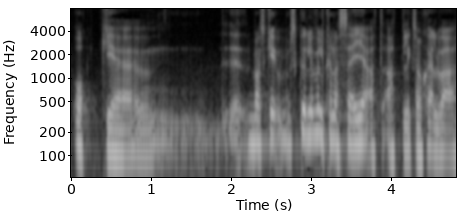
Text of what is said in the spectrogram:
Och eh, man sk- skulle väl kunna säga att, att liksom själva eh,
